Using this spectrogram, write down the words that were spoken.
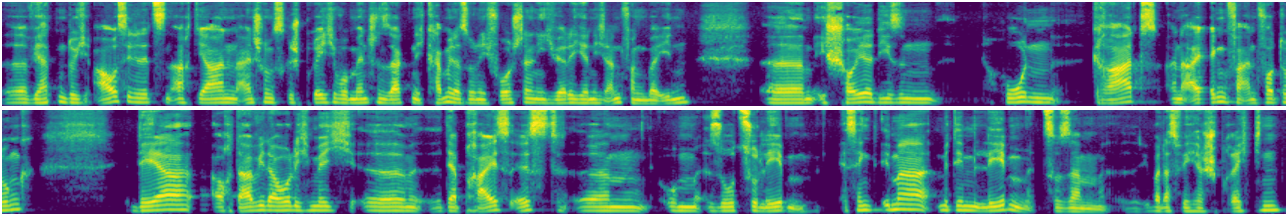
Äh, wir hatten durchaus in den letzten acht Jahren Einstellungsgespräche, wo Menschen sagten, ich kann mir das so nicht vorstellen, ich werde hier nicht anfangen bei Ihnen. Ähm, ich scheue diesen hohen Grad an Eigenverantwortung, der, auch da wiederhole ich mich, äh, der Preis ist, ähm, um so zu leben. Es hängt immer mit dem Leben zusammen, über das wir hier sprechen.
